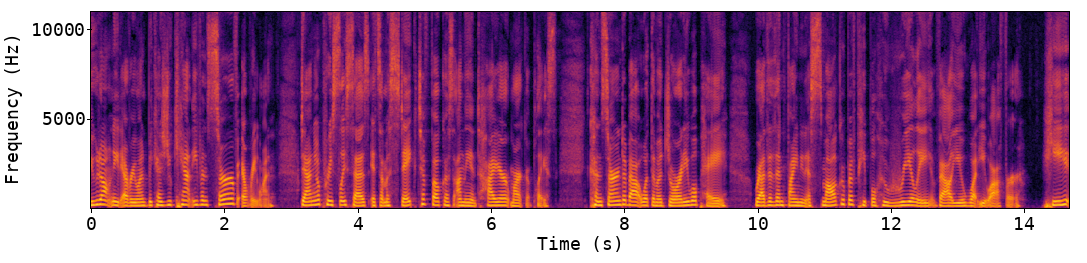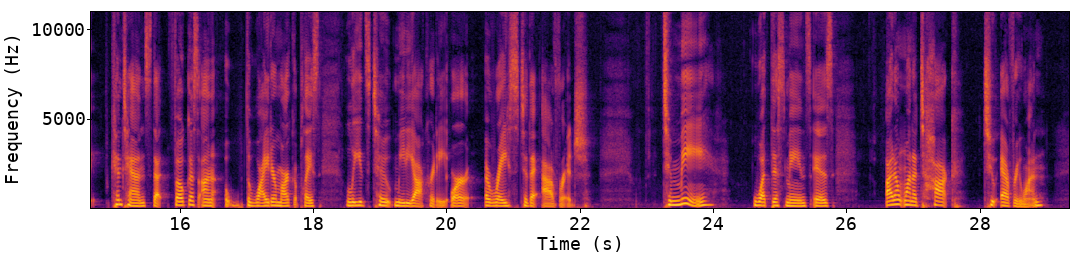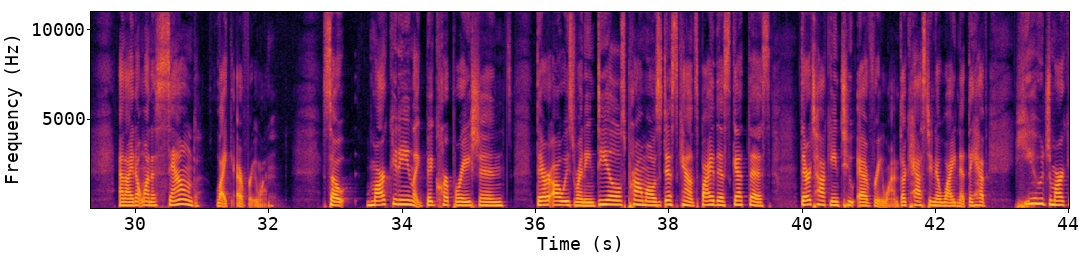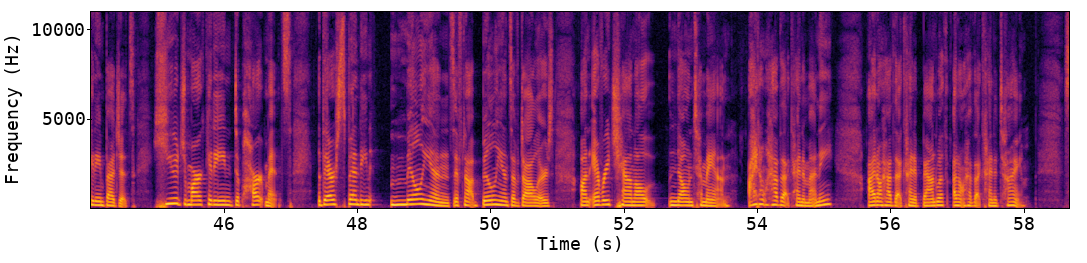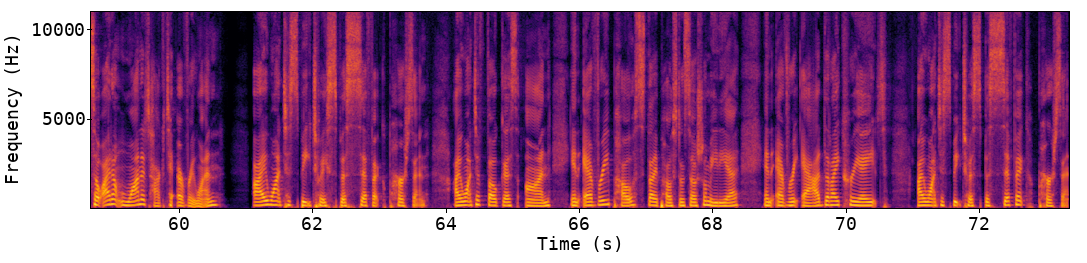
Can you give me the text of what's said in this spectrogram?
You don't need everyone because you can't even serve everyone. Daniel Priestley says it's a mistake to focus on the entire marketplace, concerned about what the majority will pay rather than finding a small group of people who really value what you offer. He contends that focus on the wider marketplace leads to mediocrity or a race to the average. To me, what this means is I don't want to talk to everyone and I don't want to sound like everyone. So, marketing, like big corporations, they're always running deals, promos, discounts, buy this, get this. They're talking to everyone. They're casting a wide net. They have huge marketing budgets, huge marketing departments. They're spending millions, if not billions of dollars on every channel known to man. I don't have that kind of money. I don't have that kind of bandwidth. I don't have that kind of time. So I don't want to talk to everyone. I want to speak to a specific person. I want to focus on in every post that I post on social media, in every ad that I create, I want to speak to a specific person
